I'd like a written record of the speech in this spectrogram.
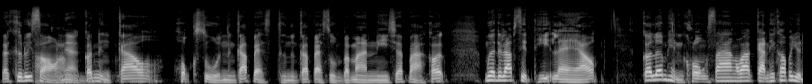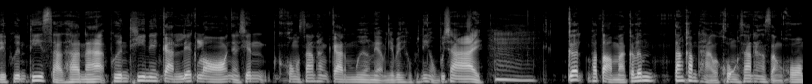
แล้วคือที่สองเนี่ยก็หนึ่งเก้าหกศูนย์หนึ่งเก้าแปดถึงหนึ่งเก้าแปดศูนย์ประมาณนี้ใช่ปะก็เมื่อได้รับสิทธิแล้ว ก็เริ่มเห็นโครงสร้างว่าการที่เข้าไปอยู่ในพื้นที่สาธารณะ พื้นที่ในการเรียกร้อง อย่างเช่นโครงสร้างทางการเมืองเนี่ยมันจะเป็นพื้นที่ของผู้ชายอืมก็พอต่อมาก็เริ่มตั้งคำถามกับโครงสร้างทางสังคม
